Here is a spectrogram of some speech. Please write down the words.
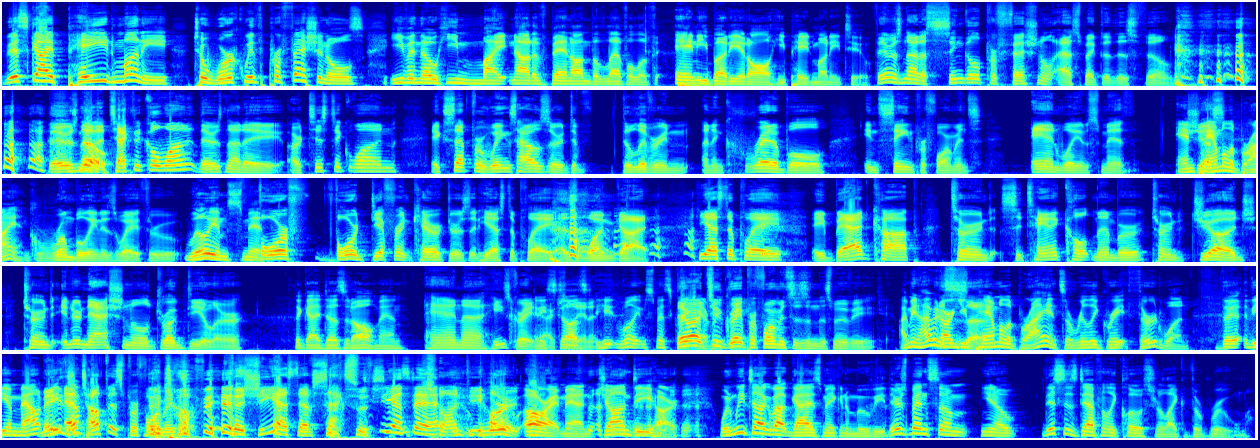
this guy paid money to work with professionals, even though he might not have been on the level of anybody at all he paid money to. There is not a single professional aspect of this film. There's not No. a technical one. There's not a artistic one, except for Wings Hauser de- delivering an incredible, insane performance, and William Smith And Pamela Bryant. grumbling his way through William Smith. four four different characters that he has to play as one guy. He has to play a bad cop turned satanic cult member turned judge turned international drug dealer, The guy does it all, man. and uh, he's great. And he actually, still has he, William Smith's great there are two great performances in this movie. I mean, I would This argue a- Pamela Bryant's a really great third one. The the amount Maybe the, eff- toughest performance because she has to have sex with she has to John D. work- Hart. All right, man, John D. Hart. When we talk about guys making a movie, there's been some, you know, this is definitely closer to like The Room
